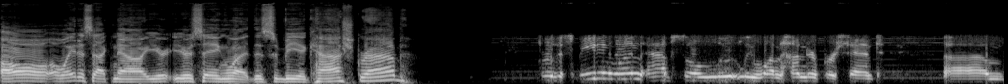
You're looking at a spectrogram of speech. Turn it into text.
Oh, oh, wait a sec now. You're, you're saying what? This would be a cash grab? For the speeding one, absolutely 100%. Um,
